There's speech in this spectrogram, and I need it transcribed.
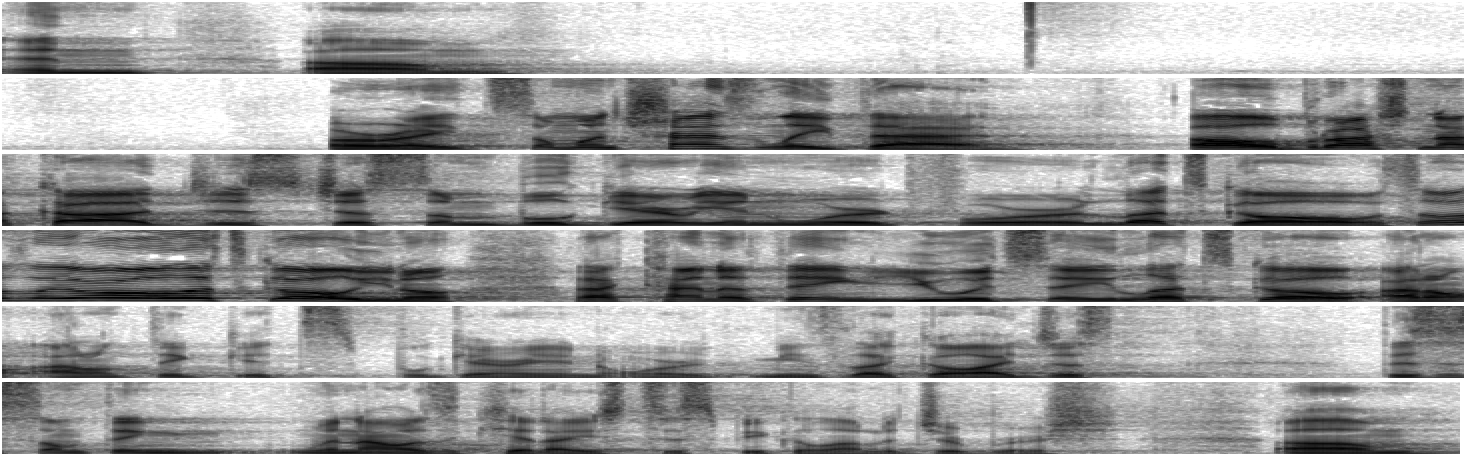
And um, all right, someone translate that. Oh, brashnaka, just just some Bulgarian word for let's go. So I was like, oh, let's go, you know, that kind of thing. You would say, let's go. I don't I don't think it's Bulgarian or it means let go. I just this is something, when I was a kid, I used to speak a lot of gibberish. Um,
